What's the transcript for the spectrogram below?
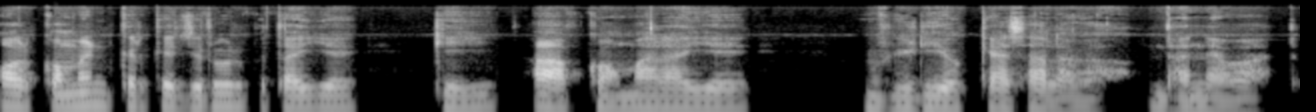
और कमेंट करके ज़रूर बताइए कि आपको हमारा ये वीडियो कैसा लगा। धन्यवाद।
